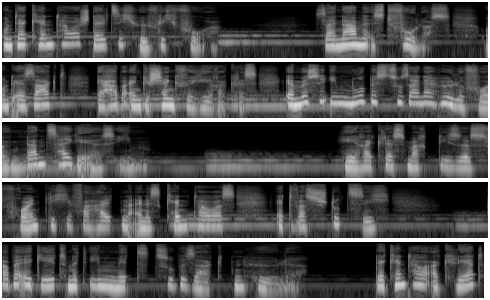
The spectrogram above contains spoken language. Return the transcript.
und der Kentaur stellt sich höflich vor. Sein Name ist Pholos, und er sagt, er habe ein Geschenk für Herakles. Er müsse ihm nur bis zu seiner Höhle folgen, dann zeige er es ihm. Herakles macht dieses freundliche Verhalten eines Kentaurs etwas stutzig, aber er geht mit ihm mit zur besagten Höhle. Der Kentaur erklärt,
